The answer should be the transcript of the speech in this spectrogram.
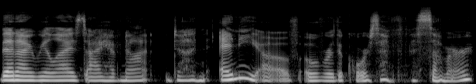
that I realized I have not done any of over the course of the summer.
